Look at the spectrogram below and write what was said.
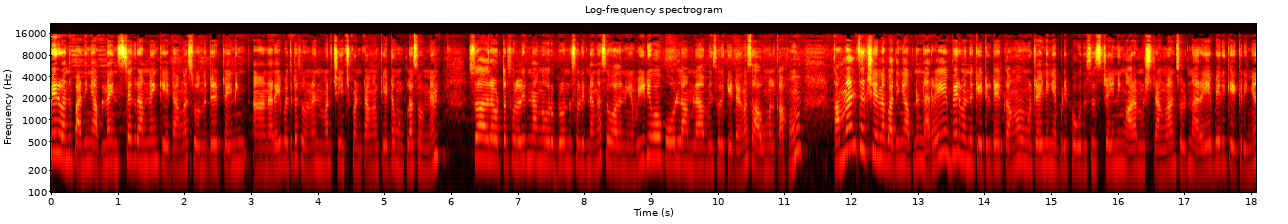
பேர் வந்து பார்த்தீங்க அப்படின்னா இன்ஸ்டாகிராம்லேயும் கேட்டாங்க. ஸோ வந்துட்டு ட்ரைனிங் நிறைய பேர்த்திட்ட சொன்னேன் இந்த மாதிரி சேஞ்ச் பண்ணிட்டாங்க கேட்டவங்களுக்குலாம் சொன்னேன். ஸோ அதில் ஒருத்தர் சொல்லியிருந்தாங்க ஒரு ப்ரோ சொல்லியிருந்தாங்க. ஸோ அதை நீங்கள் வீடியோவாக போடலாம்ல அப்படின்னு சொல்லி கேட்டாங்க. ஸோ அவங்களுக்காகவும் கமெண்ட் செக்ஷனில் பார்த்தீங்க அப்படின்னா நிறைய பேர் வந்து கேட்டுக்கிட்டே இருக்காங்க. உங்கள் ட்ரைனிங் எப்படி போகுது? சிஸ் ட்ரைனிங் ஆரம்பிச்சிட்டாங்களான்னு சொல்லிட்டு நிறைய பேர் கேட்குறீங்க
